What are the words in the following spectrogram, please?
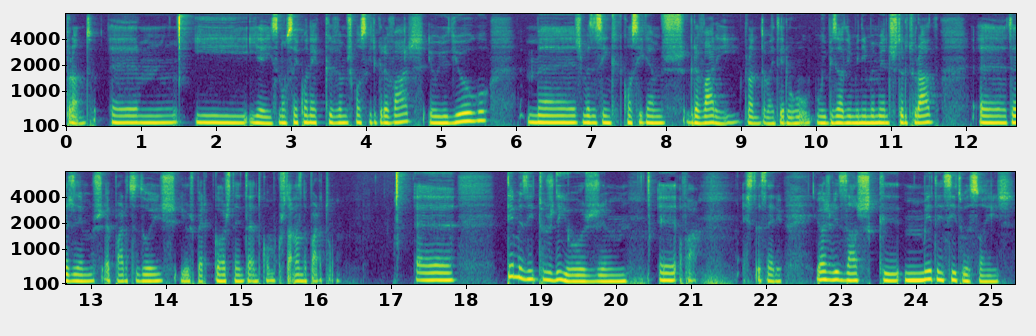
Pronto. Um, ehm, e, e, é isso. Não sei quando é que vamos conseguir gravar, eu e o Diogo, mas, mas assim que consigamos gravar e pronto, também ter o, o episódio minimamente estruturado, uh, trazemos a parte 2 e eu espero que gostem tanto como gostaram da parte 1. Uh, temasitos de hoje. Uh, opa, isto a sério. Eu às vezes acho que me meto em situações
